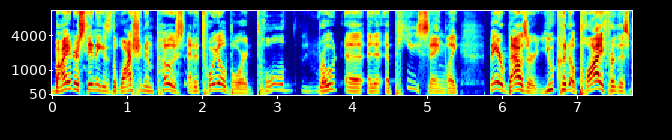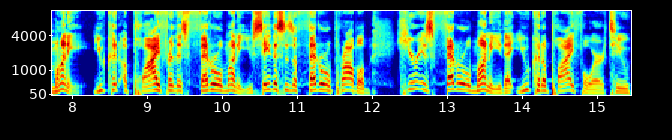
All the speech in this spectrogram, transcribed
my understanding is the Washington Post editorial board told wrote a, a, a, piece saying like Mayor Bowser, you could apply for this money. You could apply for this federal money. You say this is a federal problem. Here is federal money that you could apply for to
